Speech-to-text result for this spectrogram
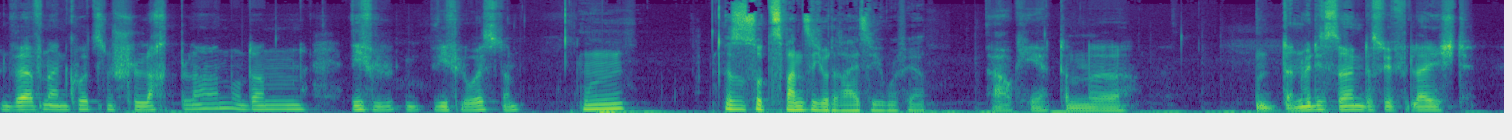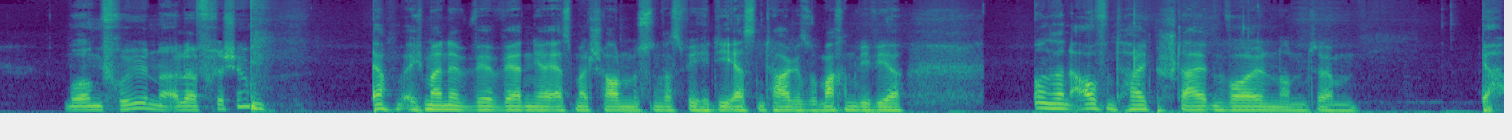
werfen einen kurzen Schlachtplan und dann, wie viel, wie viel Uhr ist dann? Hm, das ist so 20.30 Uhr ungefähr. Ah, okay. Dann, äh, dann würde ich sagen, dass wir vielleicht morgen früh in aller Frische. Ja, ich meine, wir werden ja erstmal schauen müssen, was wir hier die ersten Tage so machen, wie wir unseren Aufenthalt gestalten wollen und ähm, ja,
